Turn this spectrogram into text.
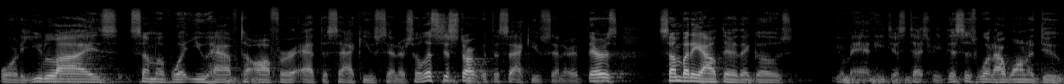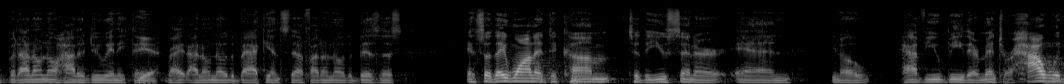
or to utilize some of what you have to offer at the SAC Youth Center. So let's just start with the SAC Youth Center. If there's somebody out there that goes, you man, he just touched me. This is what I want to do, but I don't know how to do anything, Yeah. right? I don't know the back end stuff. I don't know the business. And so they wanted to come to the youth center and, you know, have you be their mentor. How would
